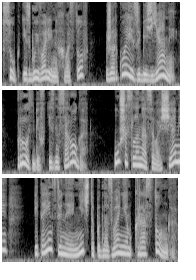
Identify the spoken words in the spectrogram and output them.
суп из буйволиных хвостов, жаркое из обезьяны, ростбиф из носорога, уши слона с овощами и таинственное нечто под названием крастонга.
